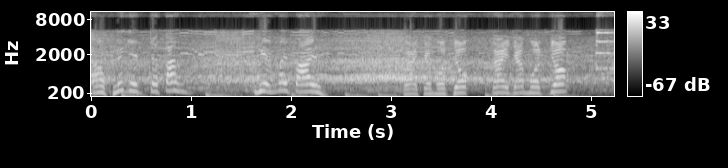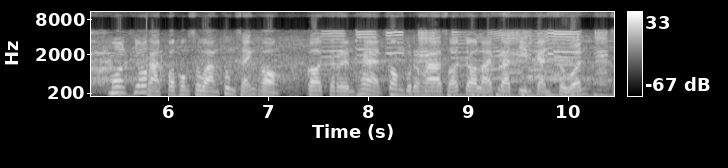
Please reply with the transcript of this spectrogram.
เอาพลิกอีกจะตั้งเวียงไม่ไปำ ใกล้จะหมดยกใกล้จะหมดยก หมดยกขาดปอพงษ์สว่างทุ่งแสงทอง ก็เจริญแพทย์ก้องบุรพาสจหลายปราจีนกันสวนส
